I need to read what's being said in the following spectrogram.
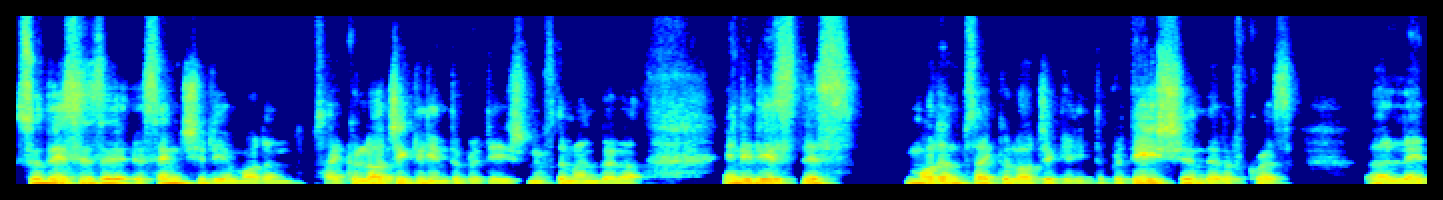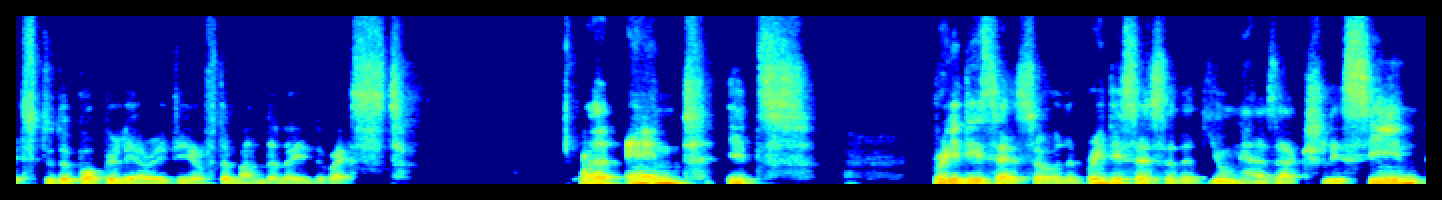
so this is a, essentially a modern psychological interpretation of the mandala. And it is this modern psychological interpretation that, of course, uh, led to the popularity of the mandala in the West. Uh, and it's predecessor, the predecessor that Jung has actually seen,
